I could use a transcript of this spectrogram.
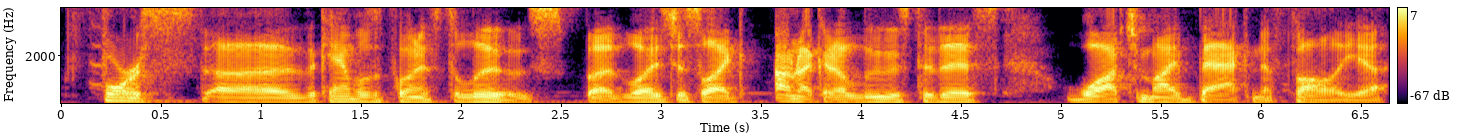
force uh, the Campbell's opponents to lose. But Lloyd's just like, I'm not going to lose to this. Watch my back, Nephalia.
